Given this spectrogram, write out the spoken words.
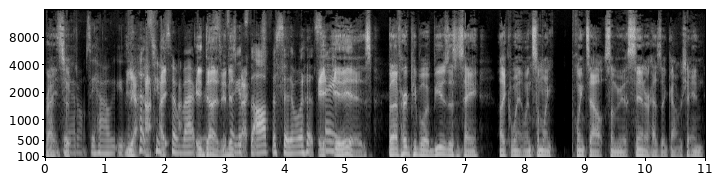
Right. See, so I don't see how you, yeah, that seems I, so backwards. It does. It is like it's the opposite of what it's it, saying. It is. But I've heard people abuse this and say, like when when someone points out something that's sin or has a conversation,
